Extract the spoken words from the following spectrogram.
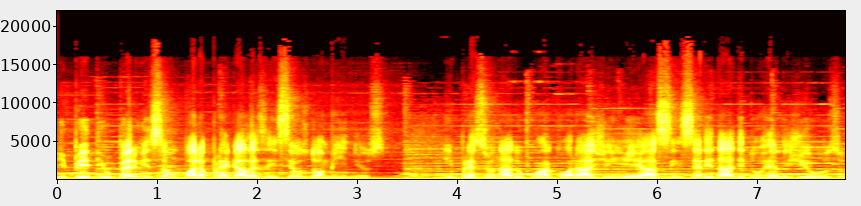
e pediu permissão para pregá-las em seus domínios. Impressionado com a coragem e a sinceridade do religioso,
